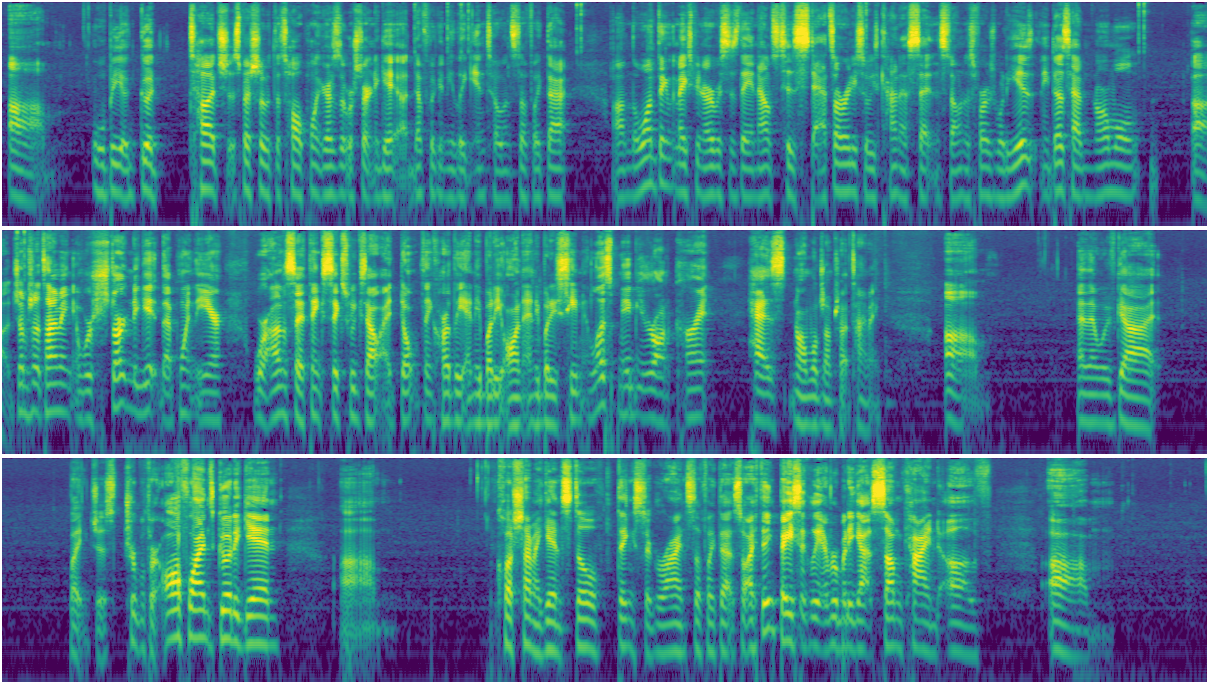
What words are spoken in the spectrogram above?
um, will be a good touch, especially with the tall point guards that we're starting to get. Definitely gonna need like Into and stuff like that. Um, the one thing that makes me nervous is they announced his stats already, so he's kind of set in stone as far as what he is, and he does have normal uh, jump shot timing, and we're starting to get that point in the year where honestly, I think six weeks out, I don't think hardly anybody on anybody's team, unless maybe you're on current, has normal jump shot timing. Um, and then we've got like just triple threat offlines, good again. Um, clutch time again, still things to grind, stuff like that. So I think basically everybody got some kind of um,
